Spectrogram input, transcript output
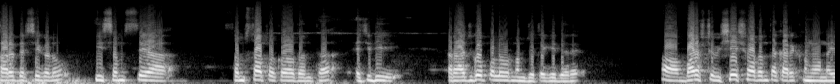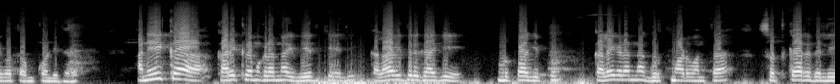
ಕಾರ್ಯದರ್ಶಿಗಳು, ಈ ಸಂಸ್ಥೆಯ ಸಂಸ್ಥಾಪಕರಾದಂಥ ಎಚ್ ಡಿ ರಾಜಗೋಪಾಲ್ ಅವರು ನಮ್ಮ ಜೊತೆಗಿದ್ದಾರೆ. ಭಾಳಷ್ಟು ವಿಶೇಷವಾದಂಥ ಕಾರ್ಯಕ್ರಮವನ್ನು ಇವತ್ತು ಹಮ್ಮಿಕೊಂಡಿದ್ದಾರೆ. ಅನೇಕ ಕಾರ್ಯಕ್ರಮಗಳನ್ನು ಈ ವೇದಿಕೆಯಲ್ಲಿ ಕಲಾವಿದರಿಗಾಗಿ ಮುಡುಪಾಗಿಟ್ಟು ಕಲೆಗಳನ್ನು ಗುರುತು ಮಾಡುವಂಥ ಸತ್ಕಾರ್ಯದಲ್ಲಿ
